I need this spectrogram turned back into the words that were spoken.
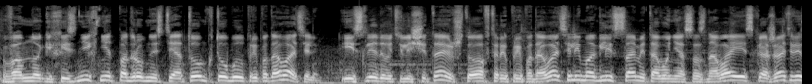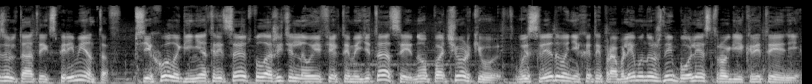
Во многих из них нет подробностей о том, кто был преподавателем. исследователи считают, что авторы-преподаватели могли сами того не осознавая искажать результаты экспериментов. Психологи не отрицают положительного эффекта медитации, но подчеркивают, в исследованиях этой проблемы нужны более строгие критерии.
